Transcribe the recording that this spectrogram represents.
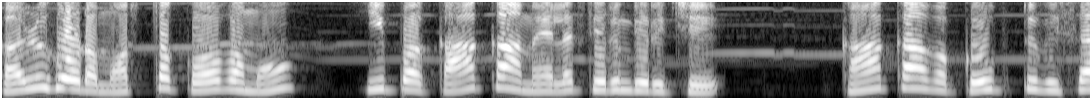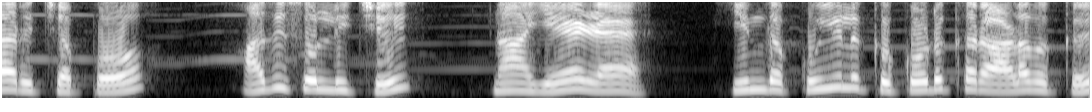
கழுகோட மொத்த கோவமும் இப்ப காக்கா மேல திரும்பிருச்சு. காக்காவை கூப்பிட்டு விசாரிச்சப்போ அது சொல்லிச்சு நான் ஏழை இந்த குயிலுக்கு கொடுக்கற அளவுக்கு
